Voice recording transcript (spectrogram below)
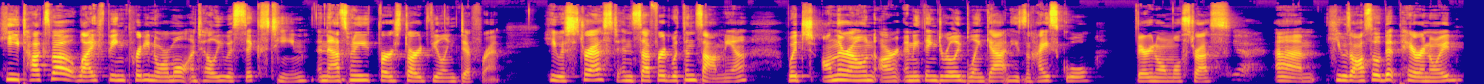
He talks about life being pretty normal until he was 16, and that's when he first started feeling different. He was stressed and suffered with insomnia, which on their own aren't anything to really blink at. He's in high school, very normal stress. Yeah. Um, he was also a bit paranoid.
